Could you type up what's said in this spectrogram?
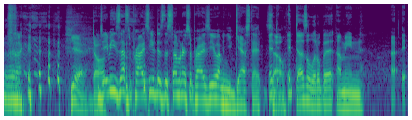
Yeah, dog. JB, does that surprise you? Does the summoner surprise you? I mean, you guessed it. It, So it does a little bit. I mean, uh, it-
